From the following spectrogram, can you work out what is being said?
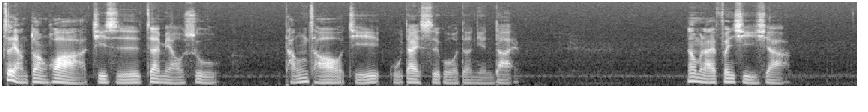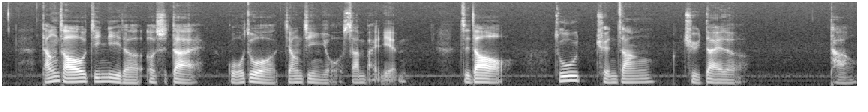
这两段话其实在描述唐朝及五代十国的年代。那我们来分析一下，唐朝经历了二十代，国祚将近有三百年，直到朱全璋取代了唐，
